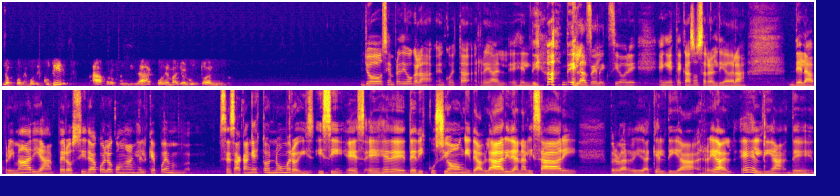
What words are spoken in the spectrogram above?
los podemos discutir a profundidad con el mayor gusto del mundo. Yo siempre digo que la encuesta real es el día de las elecciones. En este caso será el día de la, de la primaria. Pero sí de acuerdo con Ángel que pues se sacan estos números y, y sí, es eje de, de discusión y de hablar y de analizar y pero la realidad es que el día real es el día de,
